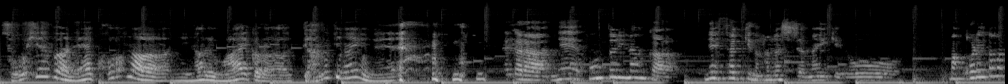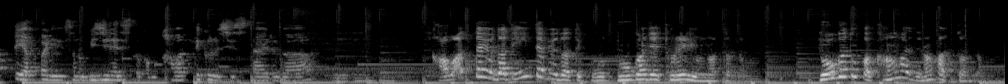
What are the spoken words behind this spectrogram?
そういえばね、コロナになる前からやる気ないよね。だからね、本当になんか、ね、さっきの話じゃないけど、まあこれがあってやっぱりそのビジネスとかも変わってくるし、スタイルが。変わったよ。だってインタビューだってこう動画で撮れるようになったんだもん。動画とか考えてなかったんだもん。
